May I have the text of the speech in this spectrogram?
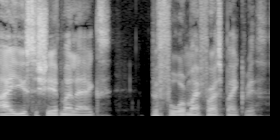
I used to shave my legs before my first bike race.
